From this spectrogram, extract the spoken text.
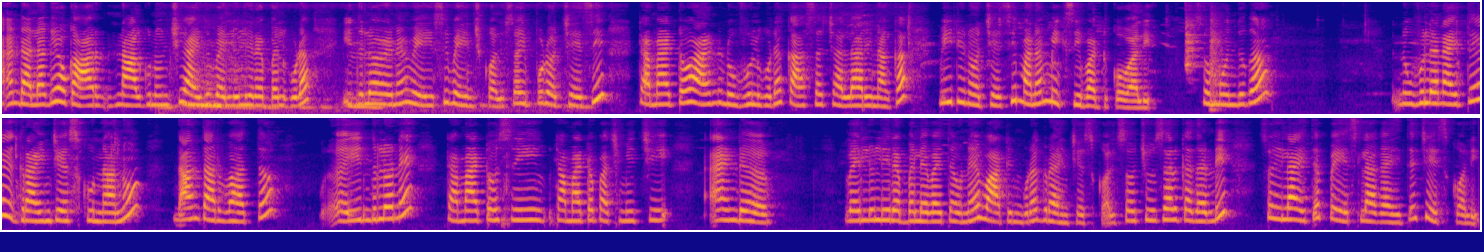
అండ్ అలాగే ఒక ఆరు నాలుగు నుంచి ఐదు వెల్లుల్లి రెబ్బలు కూడా ఇందులోనే వేసి వేయించుకోవాలి. సో ఇప్పుడు వచ్చేసి టమాటో అండ్ నువ్వులు కూడా కాస్త చల్లారినాక వీటిని వచ్చేసి మనం మిక్సీ పట్టుకోవాలి. సో ముందుగా నువ్వులను అయితే గ్రైండ్ చేసుకున్నాను. దాని తర్వాత ఇందులోనే టమాటోస్ని టమాటో పచ్చిమిర్చి అండ్ వెల్లుల్లి రెబ్బలు ఏవైతే ఉన్నాయో వాటిని కూడా గ్రైండ్ చేసుకోవాలి. సో చూసారు కదండి? సో ఇలా అయితే పేస్ట్ లాగా అయితే చేసుకోవాలి.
